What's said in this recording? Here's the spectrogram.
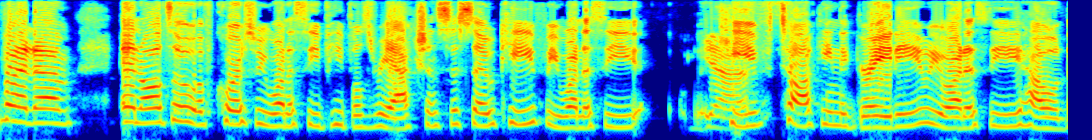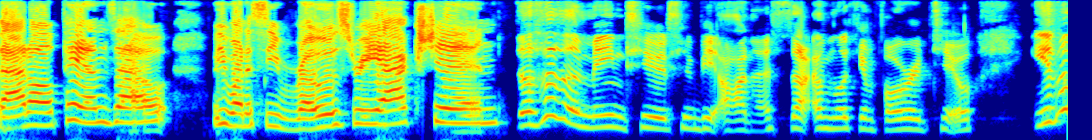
but, um, and also, of course, we want to see people's reactions to Sokeefe. We want to see Yes. Keefe talking to Grady. We want to see how that all pans out. We want to see Ro's reaction. Those are the main two, to be honest, that I'm looking forward to. Even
